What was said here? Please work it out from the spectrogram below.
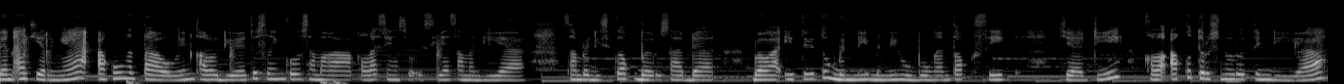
Dan akhirnya aku ngetahuin kalau dia itu selingkuh sama kakak kelas yang seusia sama dia. Sampai di situ aku baru sadar bahwa itu itu benih-benih hubungan toksik. Jadi kalau aku terus nurutin dia,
